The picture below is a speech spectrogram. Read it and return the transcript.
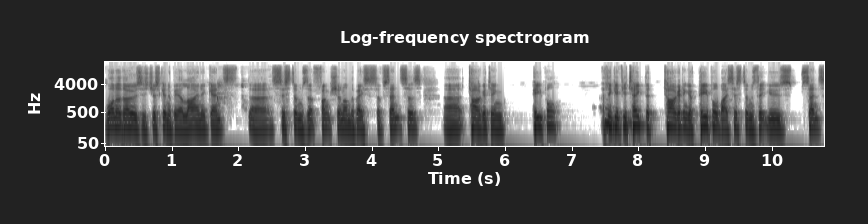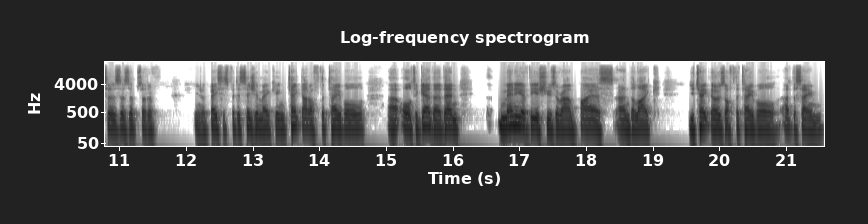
one of those is just going to be a line against uh, systems that function on the basis of sensors uh, targeting people. I think if you take the targeting of people by systems that use sensors as a sort of you know basis for decision making, take that off the table uh, altogether, then many of the issues around bias and the like, you take those off the table at the same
